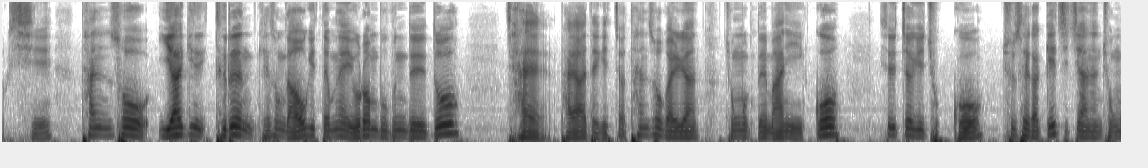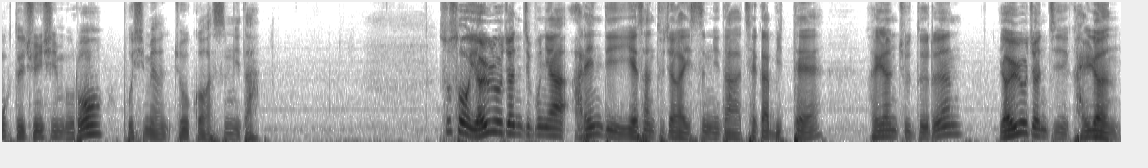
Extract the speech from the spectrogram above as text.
역시 탄소 이야기들은 계속 나오기 때문에 이런 부분들도 잘 봐야 되겠죠. 탄소 관련 종목들 많이 있고 실적이 좋고 추세가 깨지지 않은 종목들 중심으로 보시면 좋을 것 같습니다. 수소 연료전지 분야 R&D 예산 투자가 있습니다. 제가 밑에 관련주들은 연료전지 관련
